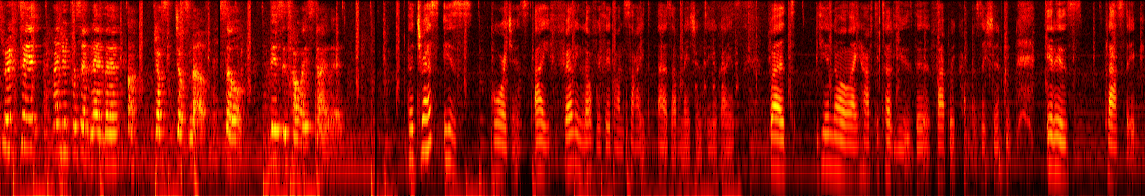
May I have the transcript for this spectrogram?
Thrifted, 100% leather. Oh, just, just love. So this is how I style it. The dress is gorgeous. I fell in love with it on sight as I've mentioned to you guys. But you know I have to tell you the fabric composition. it is plastic,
